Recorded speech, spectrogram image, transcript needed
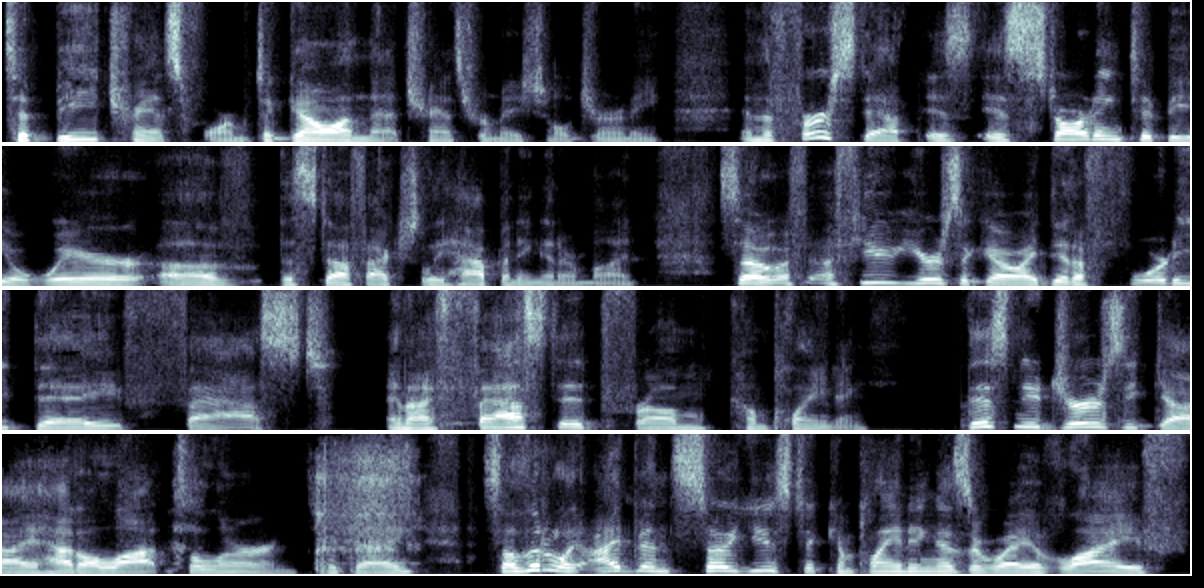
to be transformed to go on that transformational journey and the first step is is starting to be aware of the stuff actually happening in our mind so a, few years ago i did a 40 day fast and i fasted from complaining this New Jersey guy had a lot to learn. Okay. So literally, I'd been so used to complaining as a way of life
